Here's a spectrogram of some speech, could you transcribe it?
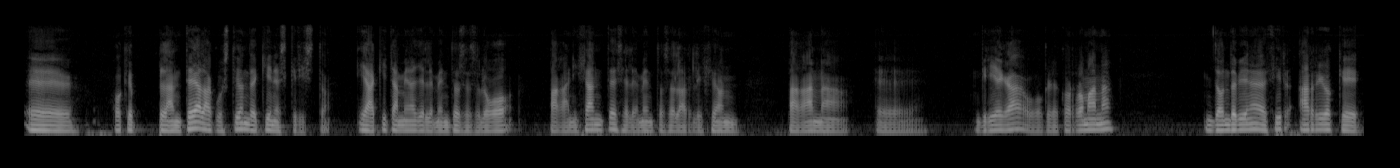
eh, o que plantea la cuestión de quién es Cristo. Y aquí también hay elementos, desde luego, paganizantes, elementos de la religión pagana eh, griega o greco-romana, donde viene a decir Arrio que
